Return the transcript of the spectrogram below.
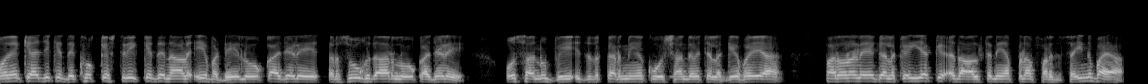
ਉਹਨੇ ਕਿਹਾ ਜੀ ਕਿ ਦੇਖੋ ਕਿਸ ਤਰੀਕੇ ਦੇ ਨਾਲ ਇਹ ਵੱਡੇ ਲੋਕ ਆ ਜਿਹੜੇ ਰਸੂਖਦਾਰ ਲੋਕ ਆ ਜਿਹੜੇ ਉਹ ਸਾਨੂੰ ਬੇਇੱਜ਼ਤ ਕਰਨ ਦੀਆਂ ਕੋਸ਼ਿਸ਼ਾਂ ਦੇ ਵਿੱਚ ਲੱਗੇ ਹੋਏ ਆ। ਪਰ ਉਹਨਾਂ ਨੇ ਇਹ ਗੱਲ ਕਹੀ ਆ ਕਿ ਅਦਾਲਤ ਨੇ ਆਪਣਾ ਫਰਜ਼ ਸਹੀ ਨਿਭਾਇਆ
